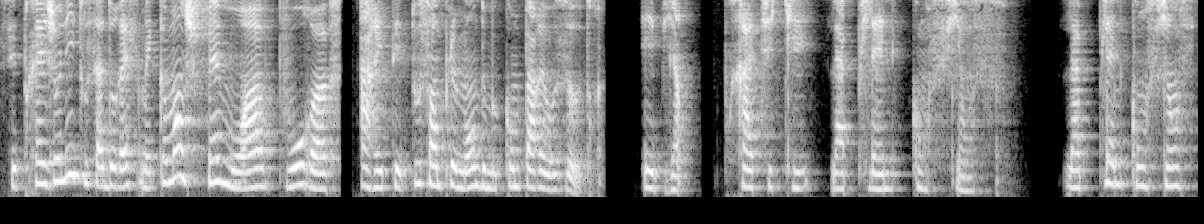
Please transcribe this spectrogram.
c'est très joli tout ça, Dorès, mais comment je fais moi pour euh, arrêter tout simplement de me comparer aux autres? Eh bien, pratiquez la pleine conscience. La pleine conscience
